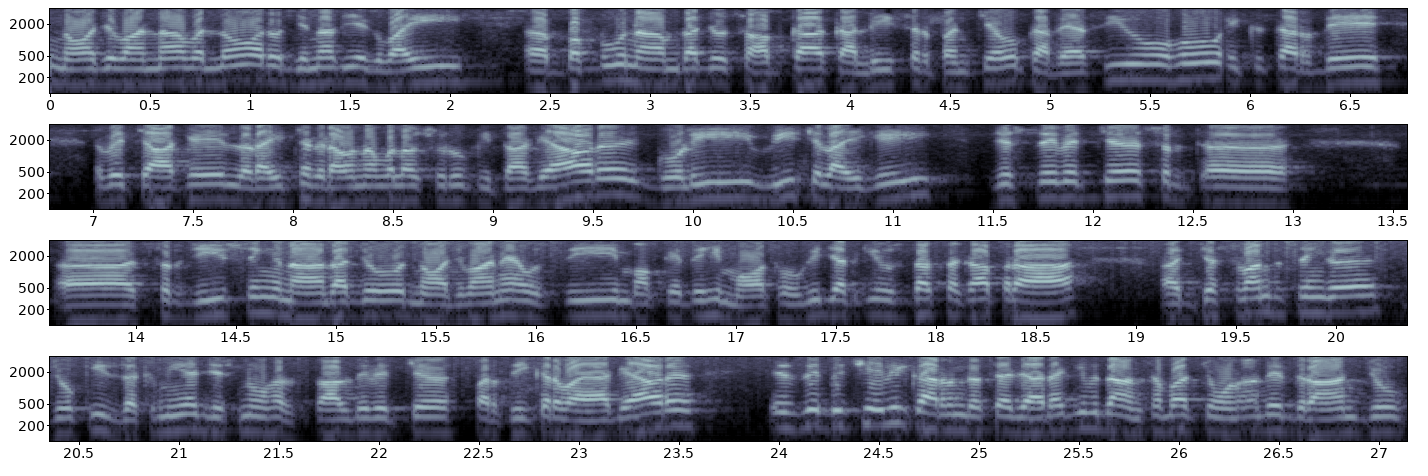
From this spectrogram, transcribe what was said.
ਨੌਜਵਾਨਾਂ ਵੱਲੋਂ ਔਰ ਜਿਨ੍ਹਾਂ ਦੀ ਅਗਵਾਈ ਬੱਬੂ ਨਾਮ ਦਾ ਜੋ ਸਾਬਕਾ ਅਕਾਲੀ ਸਰਪੰਚ ਹੈ, ਉਹ ਕਰ ਰਿਹਾ ਸੀ। ਉਹ ਇੱਕ ਘਰ ਦੇ ਵਿੱਚ ਆ ਕੇ ਲੜਾਈ ਝਗੜਾ ਉਹਨਾਂ ਵੱਲੋਂ ਸ਼ੁਰੂ ਕੀਤਾ ਗਿਆ ਔਰ ਗੋਲੀ ਵੀ ਚਲਾਈ ਗਈ, ਜਿਸ ਦੇ ਵਿੱਚ ਸੁਰ- ਸੁਰਜੀਤ ਸਿੰਘ ਨਾਂ ਦਾ ਜੋ ਨੌਜਵਾਨ ਹੈ ਉਸ ਦੀ ਮੌਕੇ ਤੇ ਹੀ ਮੌਤ ਹੋ ਗਈ, ਜਦਕਿ ਉਸ ਦਾ ਸਕਾ ਭਰਾ ਜਸਵੰਤ ਸਿੰਘ, ਜੋ ਕਿ ਜ਼ਖਮੀ ਹੈ, ਜਿਸ ਨੂੰ ਹਸਪਤਾਲ ਦੇ ਵਿੱਚ ਭਰਤੀ ਕਰਵਾਇਆ ਗਿਆ ਔਰ ਇਸ ਦੇ ਪਿੱਛੇ ਵੀ ਕਾਰਨ ਦੱਸਿਆ ਜਾ ਰਿਹਾ ਕਿ ਵਿਧਾਨ ਸਭਾ ਚੋਣਾਂ ਦੇ ਦੌਰਾਨ ਜੋ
